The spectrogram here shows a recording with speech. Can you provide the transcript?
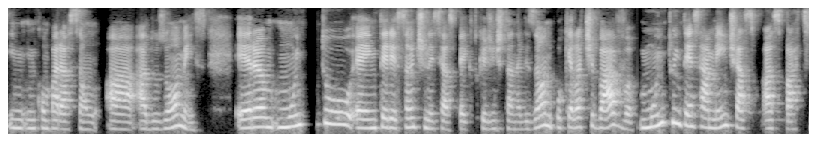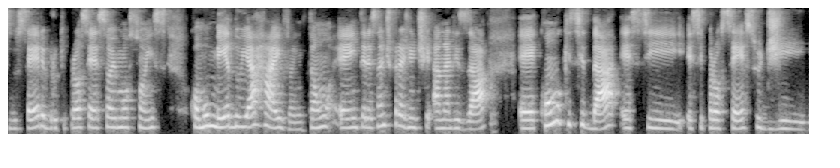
em, em comparação à, dos homens, era muito é, interessante nesse aspecto que a gente está analisando, porque ela ativava muito intensamente as, as partes do cérebro que processam emoções como o medo e a raiva. Então, é interessante para a gente analisar é, como que se dá esse, esse processo de,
